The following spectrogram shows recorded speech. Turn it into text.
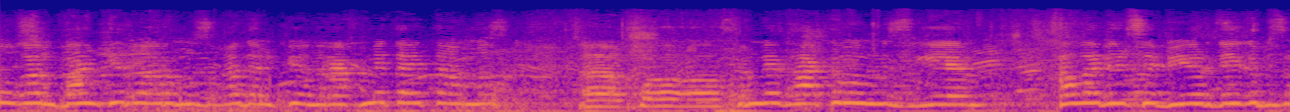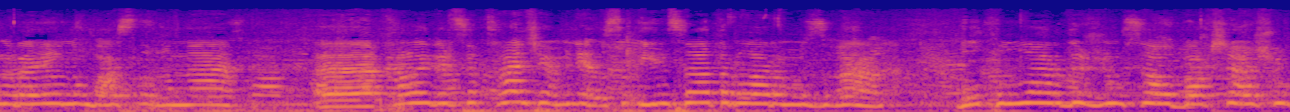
болған банкирларымызға да үлкен рахмет айтамыз. Құрмет хакімімізге қала берсе бұл жердегі біздің районның бастығына қала берсе қанша міне сол инициаторларымызға бұл пұлларды жұмсау бақша ашу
